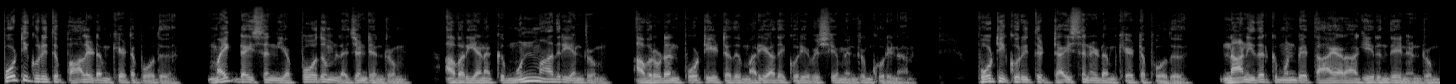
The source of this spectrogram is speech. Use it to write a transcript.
போட்டி குறித்து பாலிடம் கேட்டபோது மைக் டைசன் எப்போதும் லெஜண்ட் என்றும் அவர் எனக்கு முன்மாதிரி என்றும் அவருடன் போட்டியிட்டது மரியாதைக்குரிய விஷயம் என்றும் கூறினார். போட்டி குறித்து டைசனிடம் கேட்டபோது நான் இதற்கு முன்பே தயாராகி இருந்தேன் என்றும்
